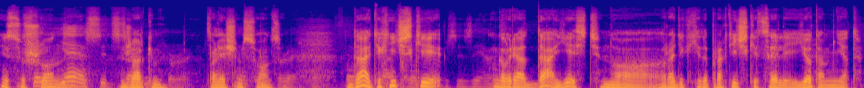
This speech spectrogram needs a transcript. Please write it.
иссушенной жарким палящим солнцем? Да, технически говорят, да, есть, но ради каких-то практических целей ее там нет.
